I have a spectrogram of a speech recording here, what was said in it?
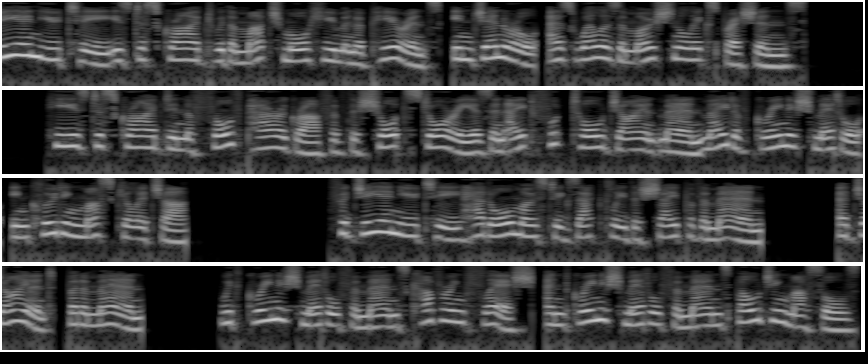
GNUT is described with a much more human appearance, in general, as well as emotional expressions. He is described in the fourth paragraph of the short story as an eight-foot-tall giant man made of greenish metal, including musculature. For GNUT had almost exactly the shape of a man—a giant, but a man—with greenish metal for man's covering flesh, and greenish metal for man's bulging muscles.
